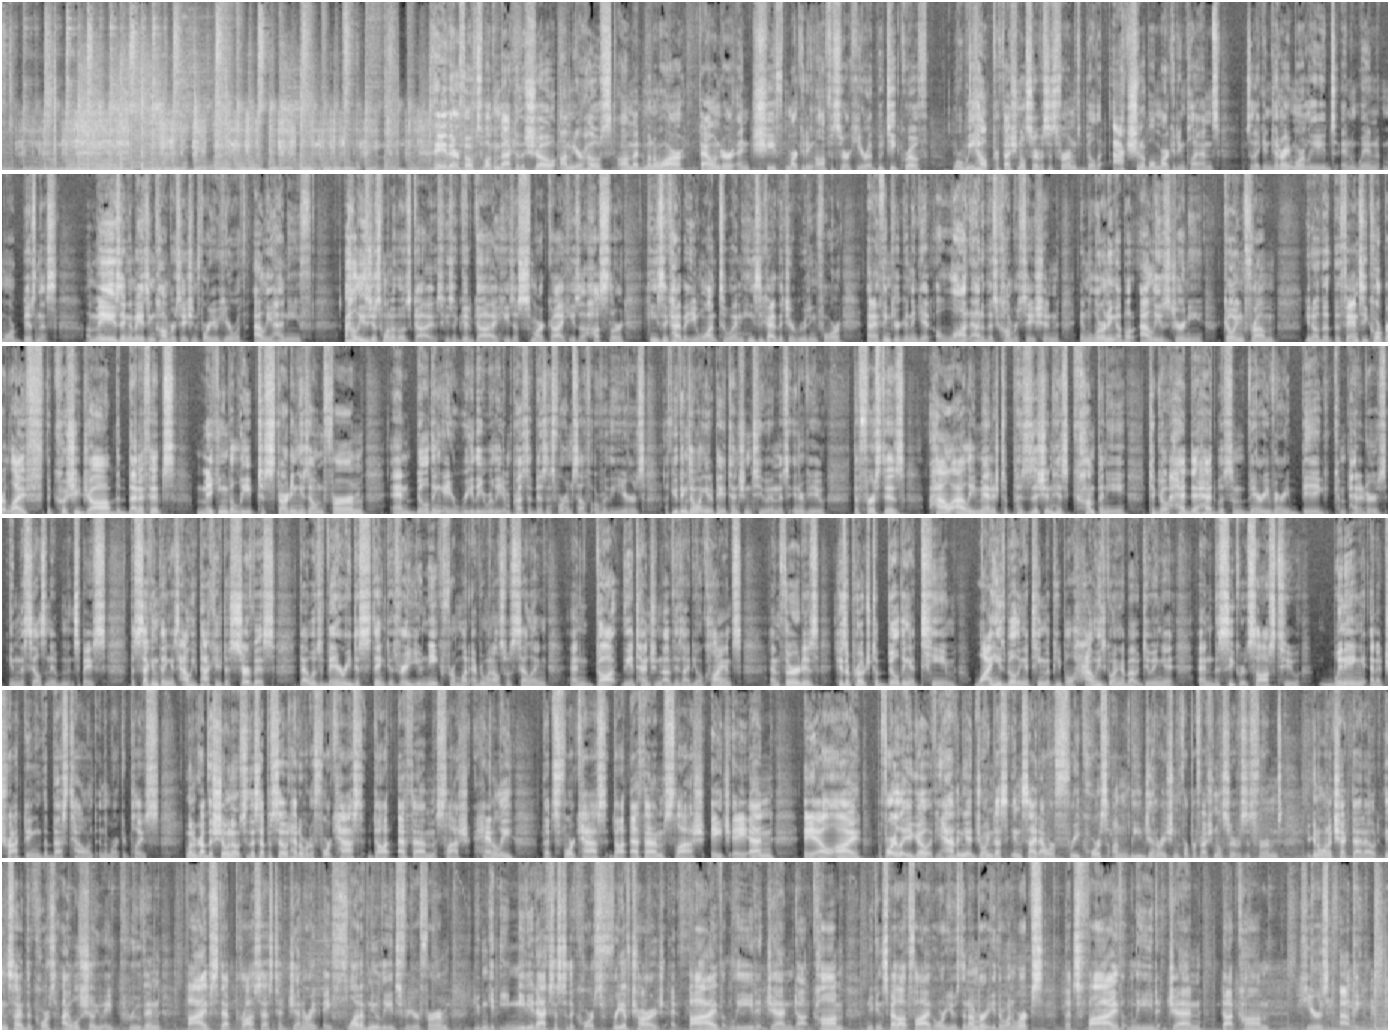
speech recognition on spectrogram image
Hey there, folks. Welcome back to the show. I'm your host, Ahmed Munawar, founder and chief marketing officer here at Boutique Growth, where we help professional services firms build actionable marketing plans so they can generate more leads and win more business. Amazing, amazing conversation for you here with Ali Hanif. Ali's just one of those guys. He's a good guy. He's a smart guy. He's a hustler. He's the guy that you want to win. He's the guy that you're rooting for. And I think you're going to get a lot out of this conversation in learning about Ali's journey going from, you know, the, the fancy corporate life, the cushy job, the benefits, making the leap to starting his own firm and building a really, really impressive business for himself over the years. A few things I want you to pay attention to in this interview. The first is how Ali managed to position his company to go head to head with some very, very big competitors in the sales enablement space. The second thing is how he packaged a service that was very distinct, it was very unique from what everyone else was selling and got the attention of his ideal clients. And third is his approach to building a team, why he's building a team of people, how he's going about doing it, and the secret sauce to winning and attracting the best talent in the marketplace. You want to grab the show notes to this episode? Head over to forecast.fm slash Hanali. That's forecast.fm slash H A N A L I. Before I let you go, if you haven't yet joined us inside our free course on lead generation for professional services firms, you're going to want to check that out. Inside the course, I will show you a proven five step process to generate a flood of new leads for your firm. You can get immediate access to the course free of charge at 5leadgen.com. You can spell out 5 or use the number, either one works. That's 5leadgen.com. Here's Ali.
